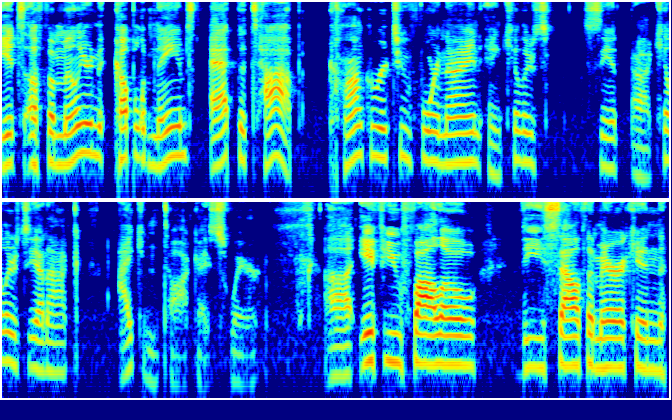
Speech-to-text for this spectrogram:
it's a familiar couple of names at the top: Conqueror two four nine and Killers uh, Killer Zianak. I can talk, I swear. Uh, if you follow the South American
